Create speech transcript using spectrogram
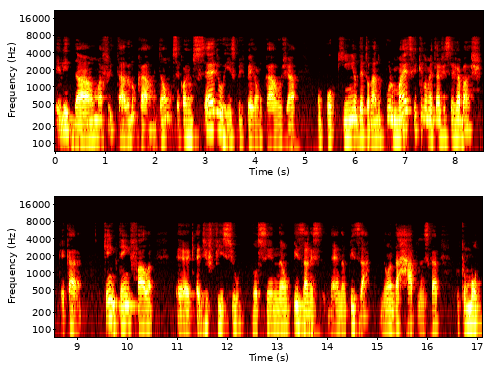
ele dá uma fritada no carro. Então você corre um sério risco de pegar um carro já um pouquinho detonado, por mais que a quilometragem seja baixa. Porque, cara, quem tem fala é, é difícil você não pisar nesse, né, não pisar, não andar rápido nesse carro, porque o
